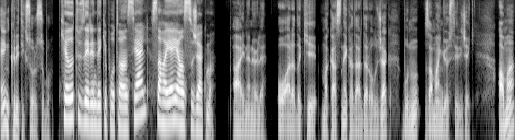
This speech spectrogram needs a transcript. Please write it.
en kritik sorusu bu. Kağıt üzerindeki potansiyel sahaya yansıyacak mı? Aynen öyle. O aradaki makas ne kadar dar olacak bunu zaman gösterecek. Ama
